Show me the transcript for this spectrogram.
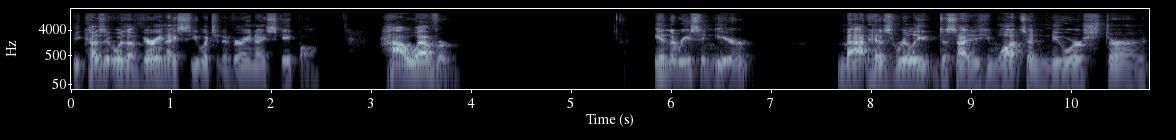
because it was a very nice Sea Witch and a very nice skateball. However, in the recent year, Matt has really decided he wants a newer Stern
